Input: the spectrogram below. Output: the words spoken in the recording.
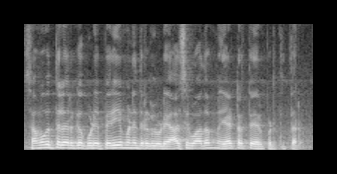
சமூகத்தில் இருக்கக்கூடிய பெரிய மனிதர்களுடைய ஆசீர்வாதம் ஏற்றத்தை ஏற்படுத்தி தரும்.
